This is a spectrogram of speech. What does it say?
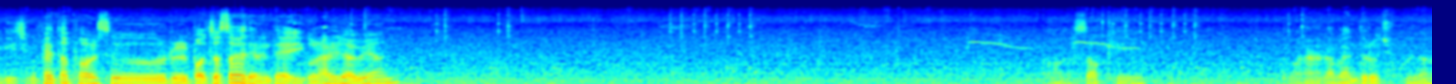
이게 지금 팬텀 펄스를 먼저 써야 되는데 이걸 하려면 어, 서킷 이걸 하나 만들어 주고요.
